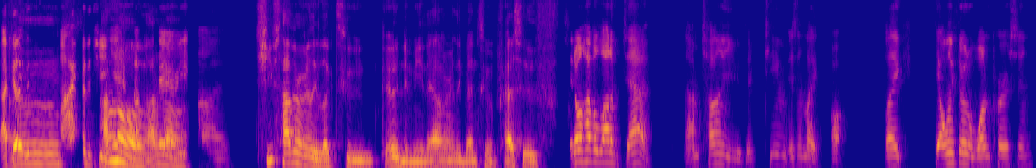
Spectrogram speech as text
I feel like Um, high for the Chiefs. I don't Yeah, know. I don't know. high. Chiefs haven't really looked too good to me. They haven't really been too impressive. They don't have a lot of depth. I'm telling you, their team isn't like like they only throw to one person.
